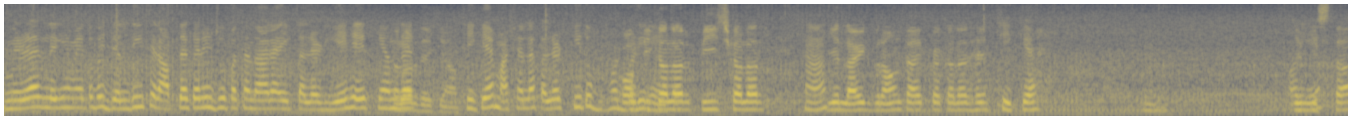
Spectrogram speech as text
मिरर लगे हुए हैं तो भाई जल्दी से रब्ता करें। जो पसंद आ रहा है एक कलर ये है इसके अंदर। ठीक है माशाल्लाह कलर्स की तो बहुत बड़ी। कलर पीच कलर हाँ। ये लाइट ब्राउन टाइप का कलर है। ठीक है। और ये ये? पिस्ता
